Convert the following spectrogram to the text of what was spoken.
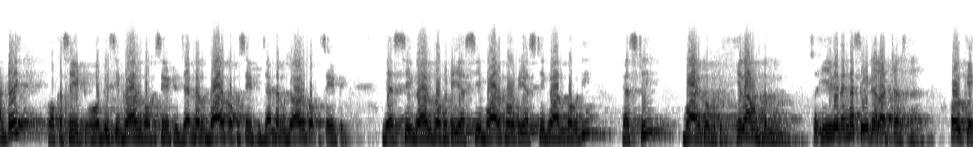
అంటే ఒక సీట్ ఓబీసీ గర్ల్కి ఒక సీట్ జనరల్ బాయ్కి ఒక సీట్ జనరల్ గర్ల్కి ఒక సీట్ ఎస్సీ గర్ల్కి ఒకటి ఎస్సీ బాయ్కి ఒకటి ఎస్టీ గర్ల్కి ఒకటి ఎస్టీ బాయ్కి ఒకటి. ఇలా ఉంటుందండి. సో ఈ విధంగా సీట్ అలాట్ చేస్తారు. ఓకే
